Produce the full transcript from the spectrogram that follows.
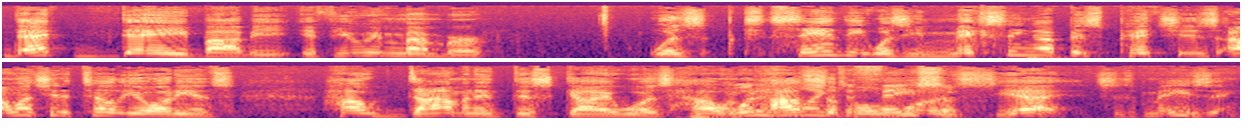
That day, Bobby, if you remember, was Sandy, was he mixing up his pitches? I want you to tell the audience how dominant this guy was, how what impossible like it was. Him? Yeah, it's amazing.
